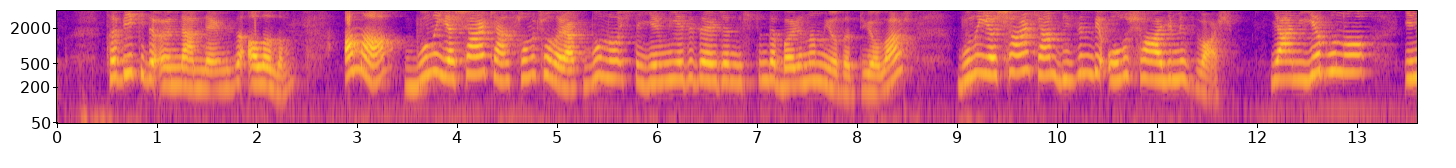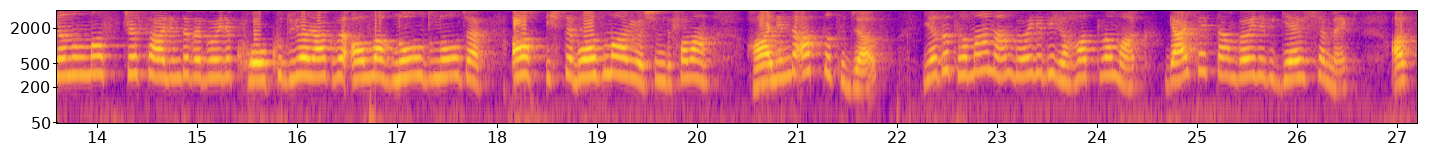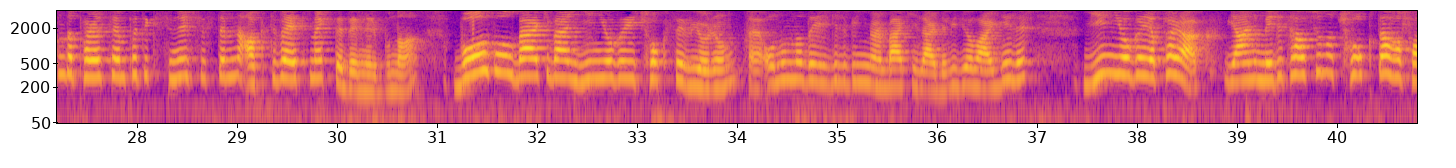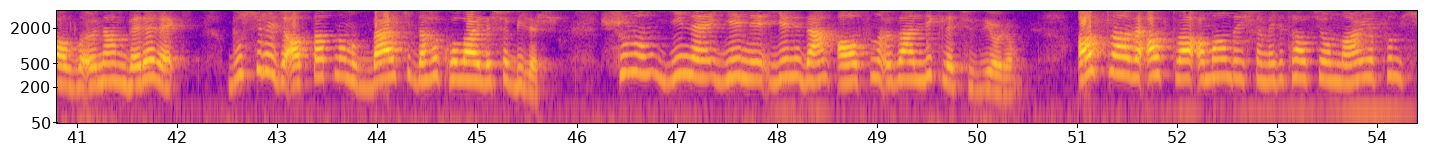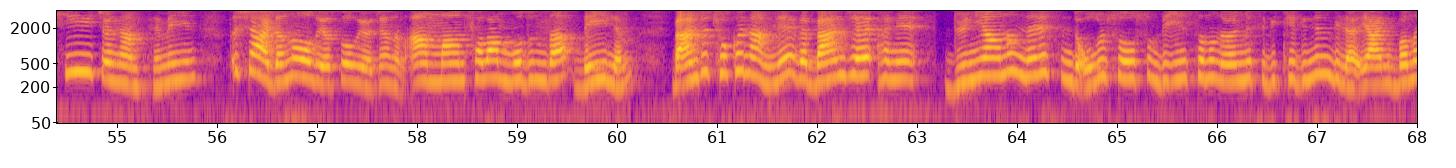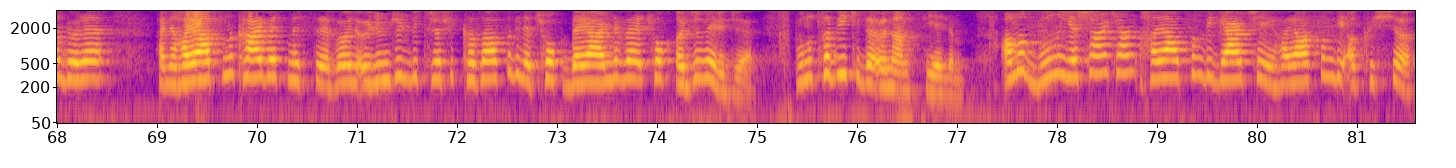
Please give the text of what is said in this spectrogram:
Tabii ki de önlemlerimizi alalım. Ama bunu yaşarken sonuç olarak bunu işte 27 derecenin üstünde barınamıyor da diyorlar. Bunu yaşarken bizim bir oluş halimiz var. Yani ya bunu inanılmaz stres halinde ve böyle korku duyarak ve Allah ne oldu ne olacak? Ah işte boğazım ağrıyor şimdi falan halinde atlatacağız. Ya da tamamen böyle bir rahatlamak, gerçekten böyle bir gevşemek, aslında parasempatik sinir sistemini aktive etmek de denir buna. Bol bol belki ben yin yogayı çok seviyorum. Ee, onunla da ilgili bilmiyorum belki ileride videolar gelir. Yin yoga yaparak yani meditasyona çok daha fazla önem vererek bu süreci atlatmamız belki daha kolaylaşabilir. Şunun yine yeni yeniden altını özellikle çiziyorum. Asla ve asla aman da işte meditasyonlar yapın hiç önemsemeyin. Dışarıda ne oluyorsa oluyor canım aman falan modunda değilim. Bence çok önemli ve bence hani dünyanın neresinde olursa olsun bir insanın ölmesi, bir kedinin bile yani bana göre hani hayatını kaybetmesi, böyle ölümcül bir trafik kazası bile çok değerli ve çok acı verici. Bunu tabii ki de önemseyelim. Ama bunu yaşarken hayatın bir gerçeği, hayatın bir akışı,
